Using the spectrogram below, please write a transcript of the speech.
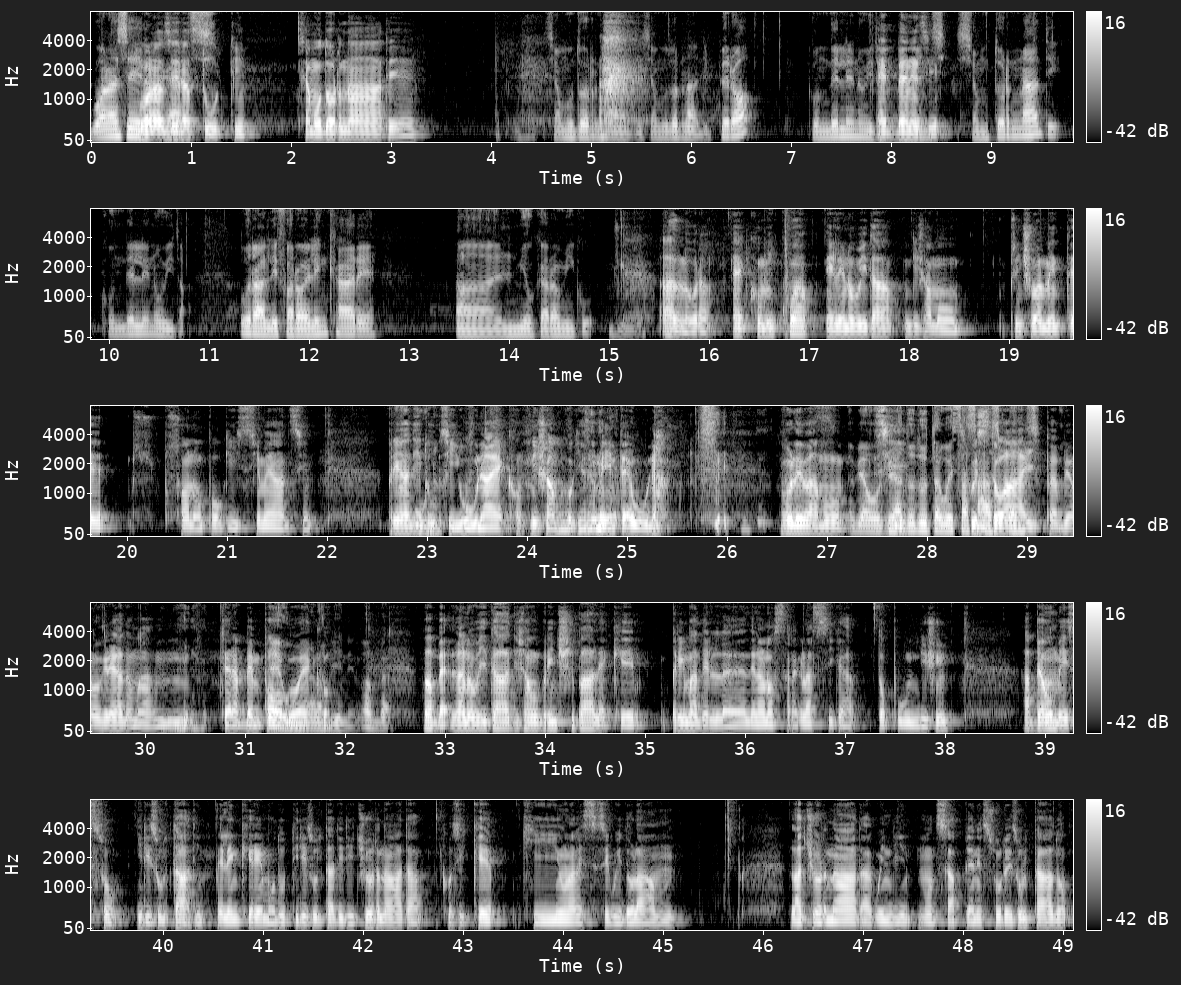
Buonasera, Buonasera a tutti. Siamo tornati. Siamo tornati, siamo tornati, però con delle novità. Ebbene Bensì, sì. Siamo tornati con delle novità. Ora le farò elencare al mio caro amico Giulio. Allora, eccomi qua e le novità, diciamo, principalmente sono pochissime, anzi. Prima di tutto, sì, una, ecco, diciamolo chiaramente, è una. Volevamo... Abbiamo sì, creato tutta questa questo suspense. hype abbiamo creato, ma mm, c'era ben poco, ecco. Vabbè. Vabbè, la novità, diciamo, principale è che prima del- della nostra classica top 11 abbiamo messo i risultati. Elencheremo tutti i risultati di giornata, così che chi non avesse seguito la, la giornata, quindi non sappia nessun risultato,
